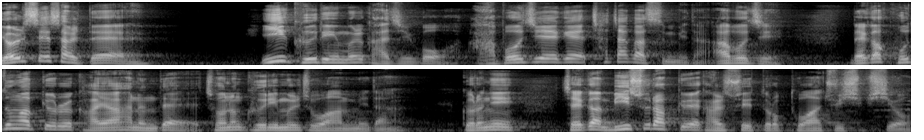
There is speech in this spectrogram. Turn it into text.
13살 때 이 그림을 가지고 아버지에게 찾아갔습니다. 아버지, 내가 고등학교를 가야 하는데 저는 그림을 좋아합니다. 그러니 제가 미술학교에 갈 수 있도록 도와주십시오.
